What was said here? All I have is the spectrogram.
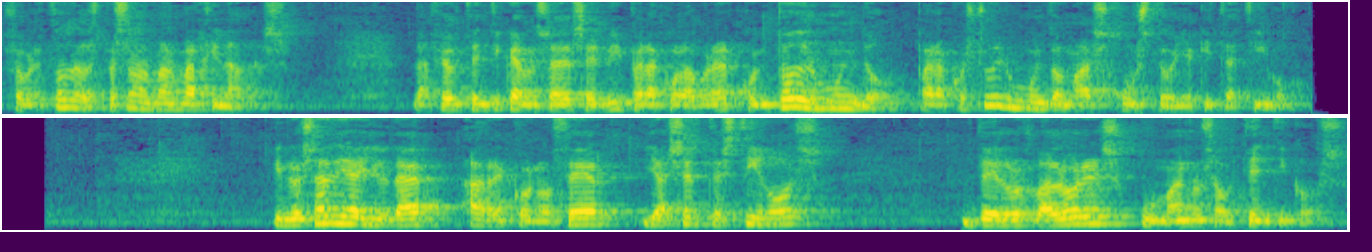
sobre todo de las personas más marginadas. La fe auténtica nos ha de servir para colaborar con todo el mundo, para construir un mundo más justo y equitativo. Y nos ha de ayudar a reconocer y a ser testigos de los valores humanos auténticos.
